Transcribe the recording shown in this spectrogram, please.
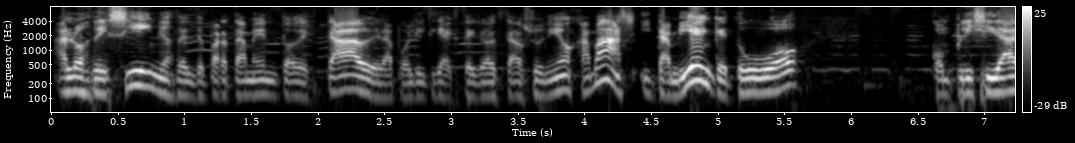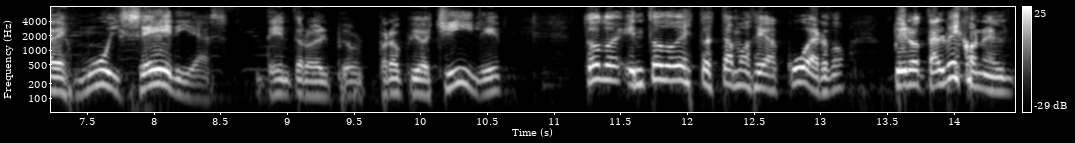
a los designios del Departamento de Estado y de la política exterior de Estados Unidos, jamás. Y también que tuvo complicidades muy serias dentro del pro- propio Chile. Todo, en todo esto estamos de acuerdo, pero tal vez con el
